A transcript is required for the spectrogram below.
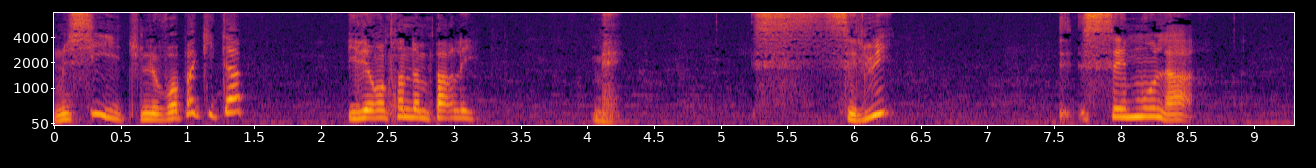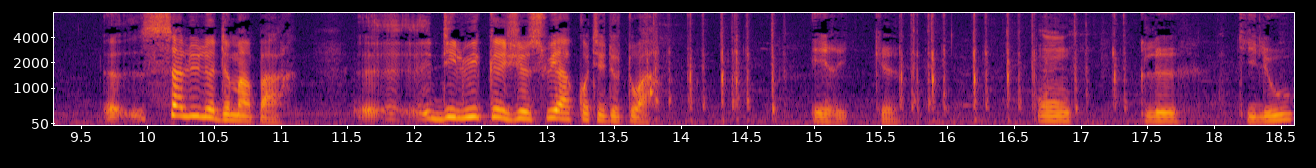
Mais si, tu ne le vois pas qui tape Il est en train de me parler. Mais c'est lui? Ces mots-là. Euh, Salue-le de ma part. Euh, Dis-lui que je suis à côté de toi. Eric, oncle Kilou,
